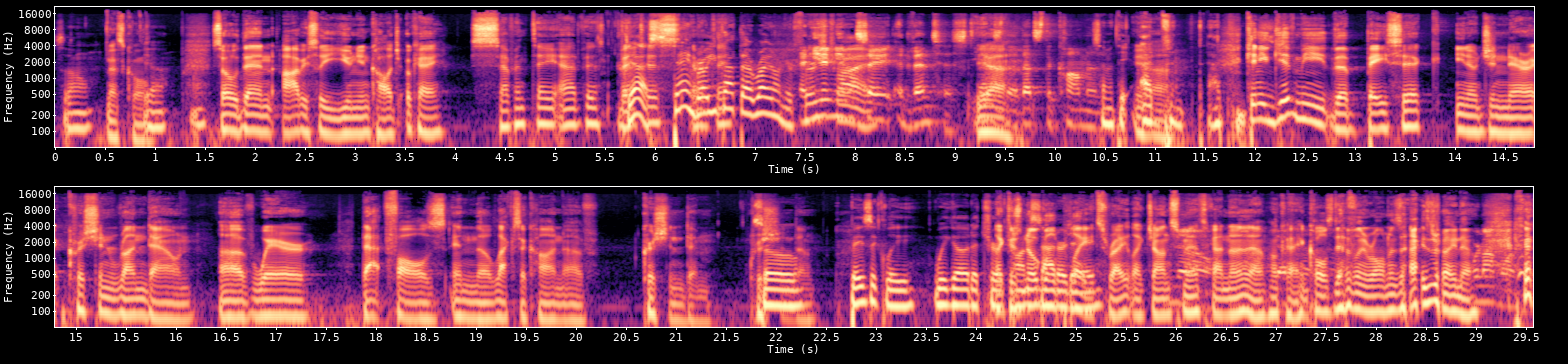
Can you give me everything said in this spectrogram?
So That's cool. yeah. So then, obviously, Union College. Okay, Seventh Day Advent. Yes. Adventist, Dang, bro, you got that right on your first And he didn't try. even say Adventist. That's Yeah. The, that's the common. Seventh Day Yeah. Advent. Advent. Can you give me the basic, you know, generic Christian rundown of where that falls in the lexicon of Christendom? Christendom. Basically, we go to church like, there's on no Saturday. gold plates, right? Like John Smith No, got none of them. Okay, definitely Cole's definitely rolling his eyes right now. We're not more.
